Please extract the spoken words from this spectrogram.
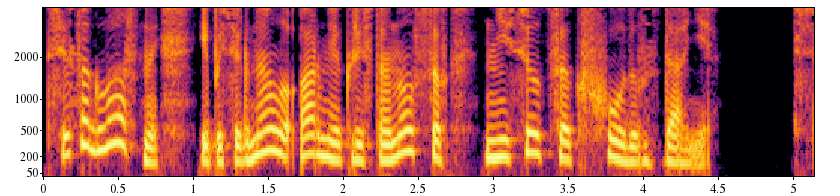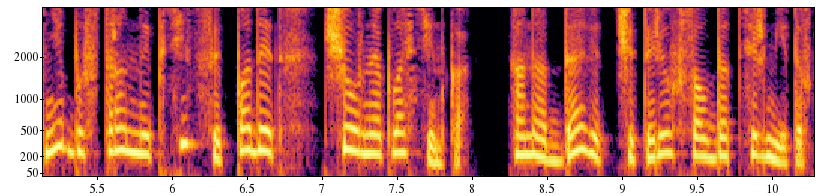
Все согласны, и по сигналу армия крестоносцев несется к входу в здание. С неба странной птицы падает черная пластинка. Она давит четырех солдат-термитов.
